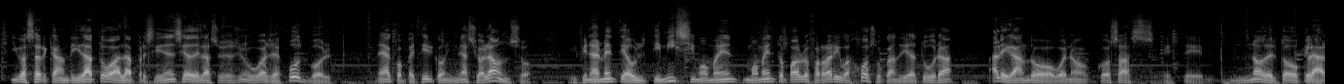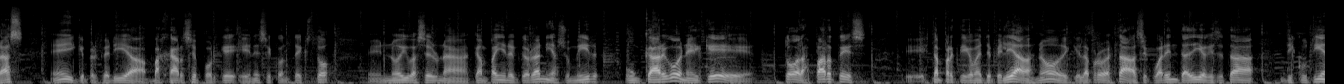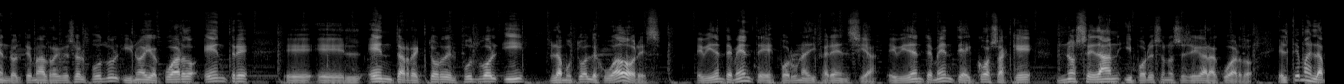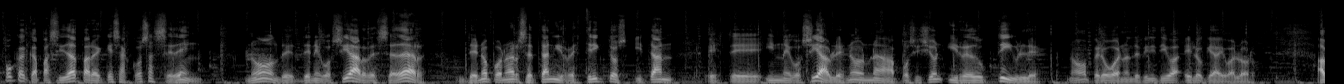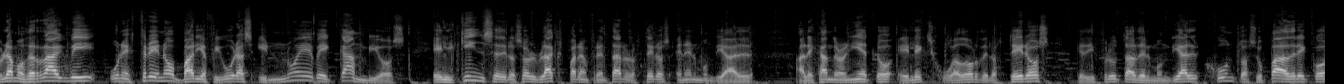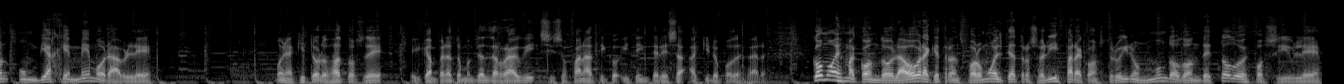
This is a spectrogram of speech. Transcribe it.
iba a ser candidato a la presidencia de la Asociación Uruguaya de Fútbol, eh, a competir con Ignacio Alonso? Y finalmente, a ultimísimo momento, Pablo Ferrari bajó su candidatura alegando, bueno, cosas este, no del todo claras eh, y que prefería bajarse porque en ese contexto eh, no iba a ser una campaña electoral ni asumir un cargo en el que todas las partes eh, están prácticamente peleadas, ¿no? De que la prueba está. Hace 40 días que se está discutiendo el tema del regreso del fútbol y no hay acuerdo entre el ente rector del fútbol y la mutual de jugadores. Evidentemente es por una diferencia, evidentemente hay cosas que no se dan y por eso no se llega al acuerdo. El tema es la poca capacidad para que esas cosas se den, ¿no? De, negociar, de ceder, de no ponerse tan irrestrictos y tan este, innegociables, ¿no? En una posición irreductible, ¿no? Pero bueno, en definitiva es lo que hay valor. Hablamos de rugby, un estreno, varias figuras y nueve cambios. El 15 de los All Blacks para enfrentar a los Teros en el Mundial. Alejandro Nieto, el exjugador de los Teros, que disfruta del Mundial junto a su padre con un viaje memorable. Bueno, aquí todos los datos del Campeonato Mundial de Rugby. Si sos fanático y te interesa, aquí lo podés ver. ¿Cómo es Macondo, la obra que transformó el Teatro Solís para construir un mundo donde todo es posible?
